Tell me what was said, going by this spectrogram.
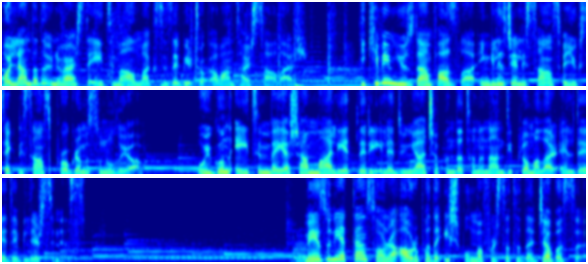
Hollanda'da üniversite eğitimi almak size birçok avantaj sağlar. 2100'den fazla İngilizce lisans ve yüksek lisans programı sunuluyor. Uygun eğitim ve yaşam maliyetleri ile dünya çapında tanınan diplomalar elde edebilirsiniz. Mezuniyetten sonra Avrupa'da iş bulma fırsatı da cabası.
